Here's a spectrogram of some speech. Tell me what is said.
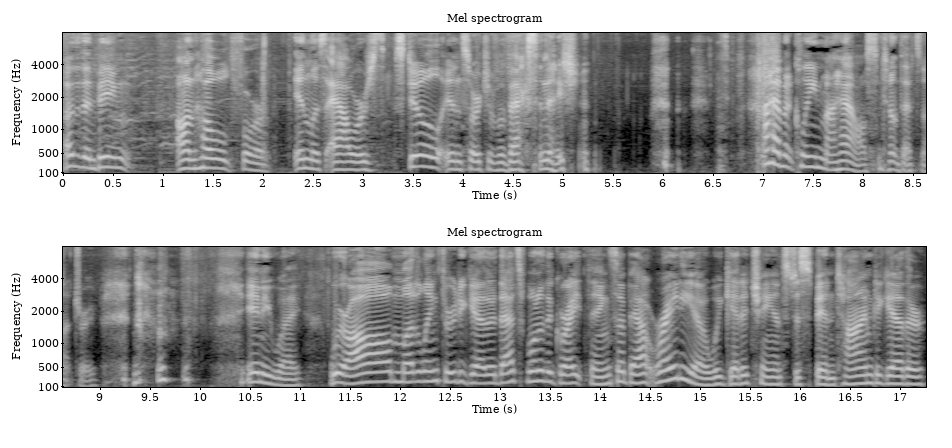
other than being on hold for endless hours, still in search of a vaccination. I haven't cleaned my house. No, that's not true. anyway, we're all muddling through together. That's one of the great things about radio. We get a chance to spend time together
